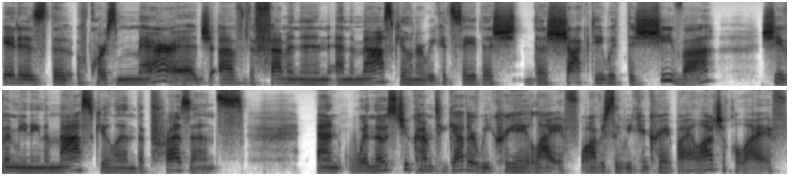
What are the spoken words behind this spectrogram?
it is the, of course, marriage of the feminine and the masculine, or we could say the the Shakti with the Shiva, Shiva meaning the masculine, the presence. And when those two come together, we create life. Well, obviously, we can create biological life.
